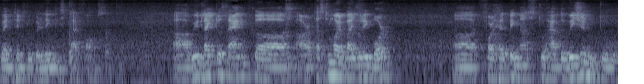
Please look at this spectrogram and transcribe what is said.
went into building these platforms. Uh, we'd like to thank uh, our customer advisory board for helping us to have the vision to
